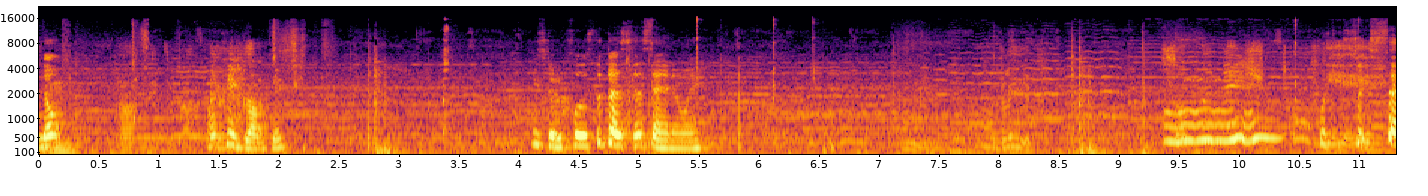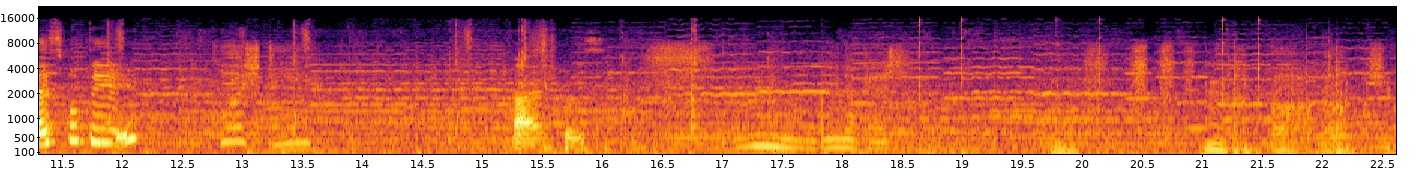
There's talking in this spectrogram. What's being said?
Nope. Okay, Grumpy. He's gonna close the business anyway. With a successful day. Aye, because Mm. Ah, mm.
